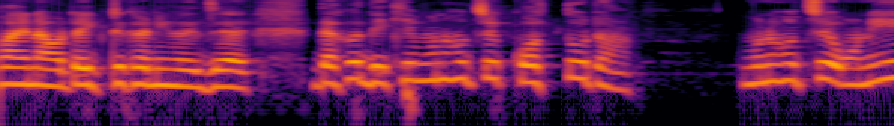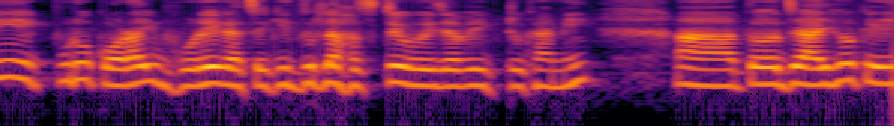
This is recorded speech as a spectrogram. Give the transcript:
হয় না, ওটা একটুখানি হয়ে যায়। দেখো, দেখে মনে হচ্ছে কতটা, মনে হচ্ছে অনেক, পুরো কড়াই ভরে গেছে, কিন্তু লাস্টে হয়ে যাবে একটুখানি। তো যাই হোক, এই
